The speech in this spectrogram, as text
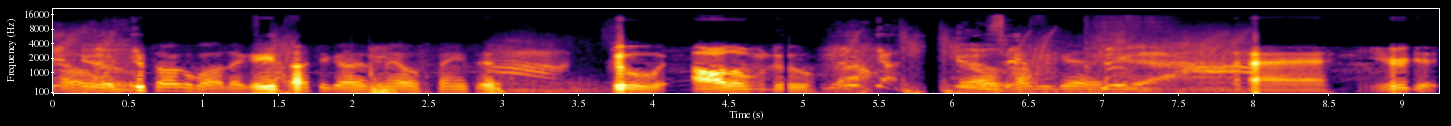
oh, what you talking about, nigga? Itachi got his nails painted. Dude, all of them do. That was fucking good. Nah, you're good.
